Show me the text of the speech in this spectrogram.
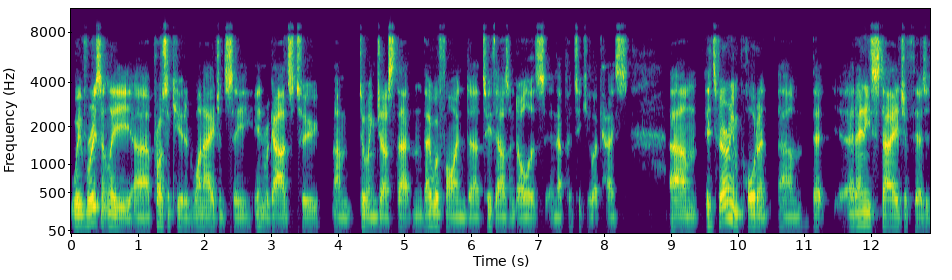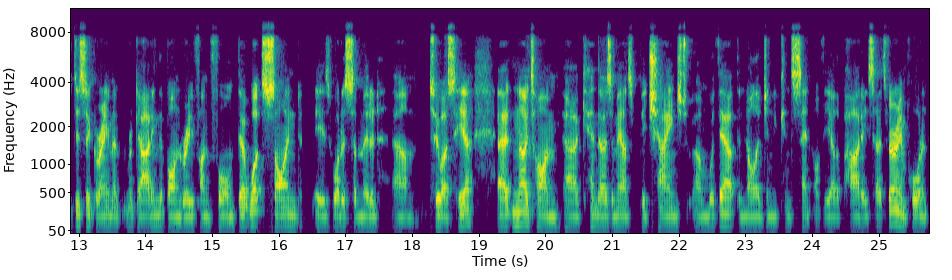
we've recently uh, prosecuted one agency in regards to um, doing just that, and they were fined uh, $2,000 in that particular case. Um, it's very important um, that at any stage, if there's a disagreement regarding the bond refund form, that what's signed is what is submitted um, to us here. At no time uh, can those amounts be changed um, without the knowledge and the consent of the other party. So it's very important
